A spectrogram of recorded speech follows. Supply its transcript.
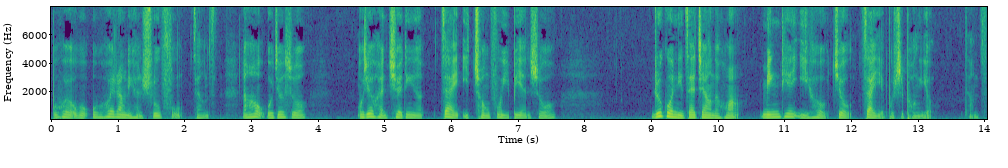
不会，我我会让你很舒服这样子。然后我就说，我就很确定了，再一重复一遍说，如果你再这样的话，明天以后就再也不是朋友这样子。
